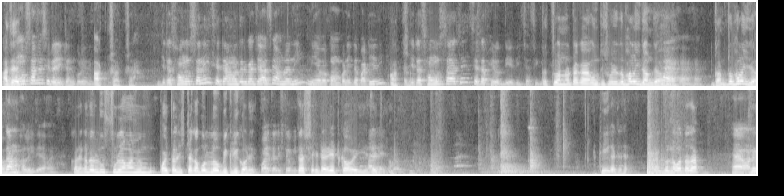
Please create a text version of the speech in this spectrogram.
আচ্ছা। সমস্যা আছে সেটা রিটার্ন করে দিই। আচ্ছা আচ্ছা। যেটা সমস্যা নেই সেটা আমাদের কাছে আসে আমরা নিই নিয়ে আবার কোম্পানিতে পাঠিয়ে দিই। আচ্ছা। আর যেটা সমস্যা আছে সেটা ফেরত দিয়ে দিই চাষিকে। তো চুয়ান্ন টাকা উনত্রিশ পয়সা তো ভালোই দাম দেওয়া হ্যাঁ। হয় হ্যাঁ হ্যাঁ। দাম তো ভালোই দেওয়া দাম হয়। ভালোই দেওয়া হয়। কারণ এখানে লুজ শুনলাম আমি পঁয়তাল্লিশ টাকা বললেও বিক্রি করে। পঁয়তাল্লিশ টাকা সেটা রেট কাও এরিয়ে হ্যাঁ, তাই তো? ঠিক আছে স্যার অনেক ধন্যবাদ দাদা। হ্যাঁ অনেক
